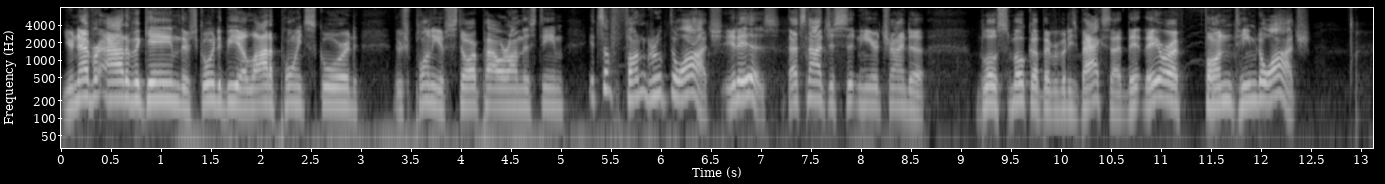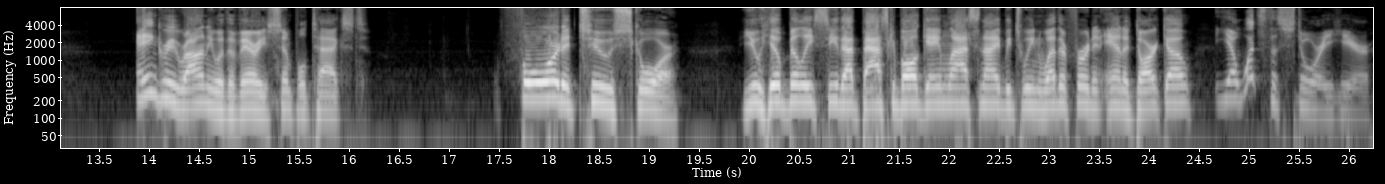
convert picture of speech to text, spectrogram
you're never out of a game. There's going to be a lot of points scored. There's plenty of star power on this team. It's a fun group to watch. It is. That's not just sitting here trying to blow smoke up everybody's backside. They, they are a fun team to watch. Angry Ronnie with a very simple text: four to two score. You hillbillies see that basketball game last night between Weatherford and Anadarko? Yeah, what's the story here?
